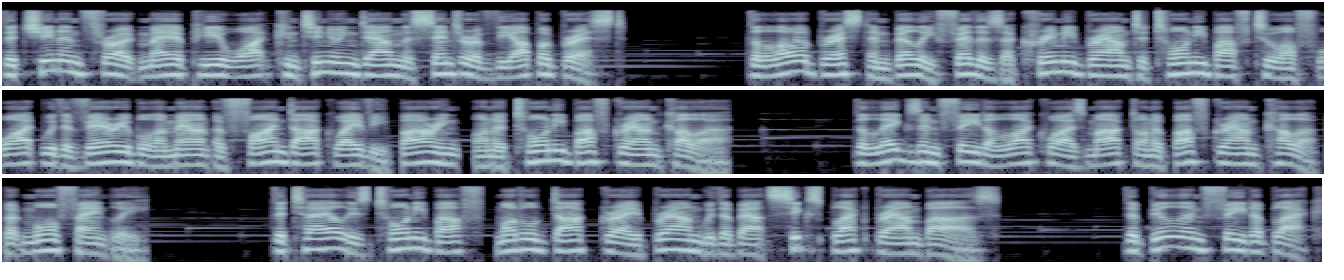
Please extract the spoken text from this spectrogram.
The chin and throat may appear white continuing down the center of the upper breast. The lower breast and belly feathers are creamy brown to tawny buff to off-white with a variable amount of fine dark wavy barring, on a tawny buff ground color. The legs and feet are likewise marked on a buff ground color but more faintly. The tail is tawny buff, mottled dark gray-brown with about six black-brown bars. The bill and feet are black.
